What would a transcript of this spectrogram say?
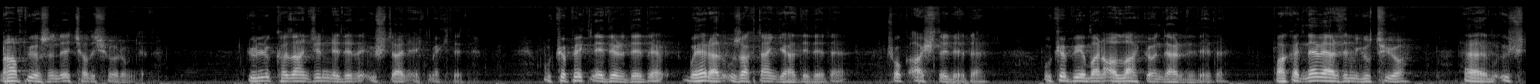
Ne yapıyorsun dedi, çalışıyorum dedi. Günlük kazancın ne dedi? Üç tane ekmek dedi. Bu köpek nedir dedi. Bu herhalde uzaktan geldi dedi. Çok açtı dedi. Bu köpeği bana Allah gönderdi dedi. Fakat ne verdim yutuyor. Herhalde bu üç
